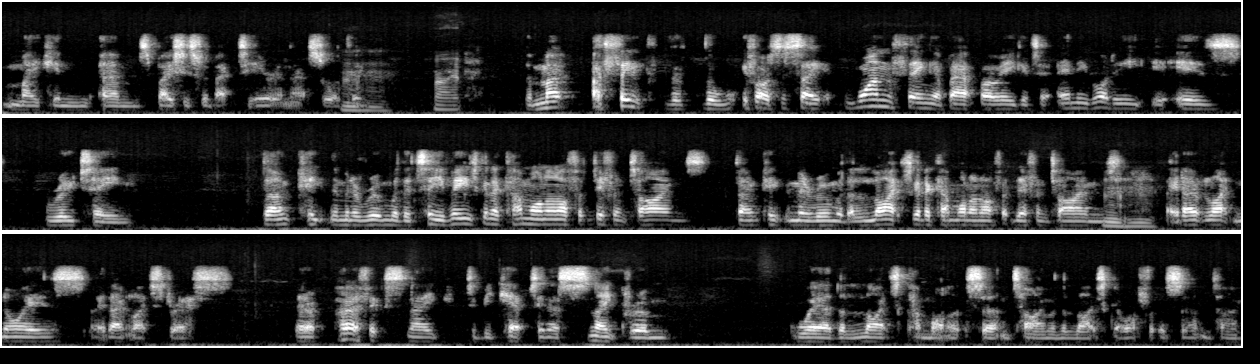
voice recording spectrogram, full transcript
making um, spaces for bacteria and that sort of thing. Mhm. Right. the mo- I think the, the if I was to say one thing about Boiga to anybody, it is routine. Don't keep them in a room where the TV is going to come on and off at different times. Don't keep them in a room where the light's going to come on and off at different times. Mhm. They don't like noise. They don't like stress. They're a perfect snake to be kept in a snake room where the lights come on at a certain time and the lights go off at a certain time.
